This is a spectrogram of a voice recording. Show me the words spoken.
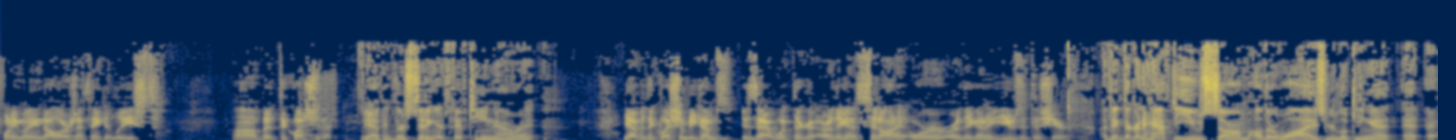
twenty million dollars, I think, at least. Uh, but the question, yeah, I think they're sitting at fifteen now, right? Yeah, but the question becomes: Is that what they're? Are they going to sit on it, or are they going to use it this year? I think they're going to have to use some. Otherwise, you're looking at at, at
